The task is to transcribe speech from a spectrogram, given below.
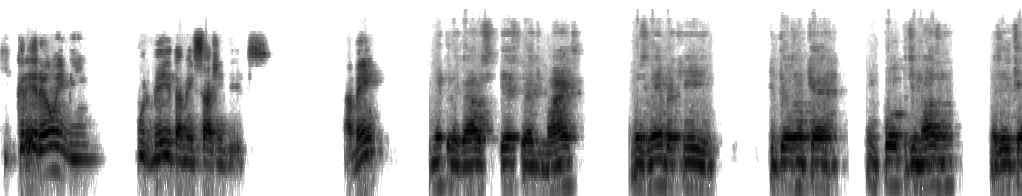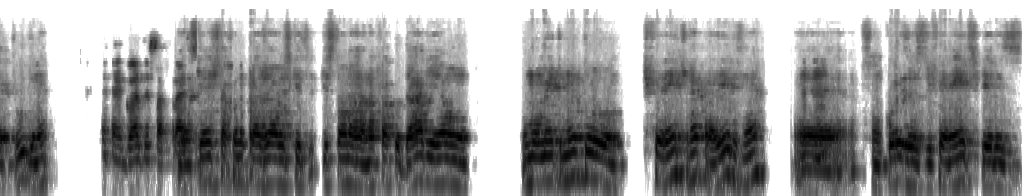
que crerão em mim por meio da mensagem deles. Amém? Muito legal, esse texto é demais. Nos lembra que, que Deus não quer um pouco de nós, né? mas Ele quer tudo, né? Gosto dessa frase. Aqui a gente está falando para jovens que, que estão na, na faculdade, é um, um momento muito diferente né, para eles, né? É, uhum. São coisas diferentes que eles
